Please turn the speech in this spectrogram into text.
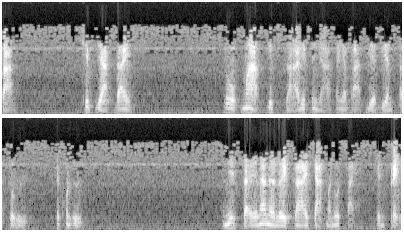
สามคิดอยากได้ โลภมากยิสาริษยาพยาบาทเบียดเบียนสัตว์ตัวอื่นและคนอื่นอันนี้ใส่นั่นเลยกลายจากมนุษย์ไป เป็นเปรต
